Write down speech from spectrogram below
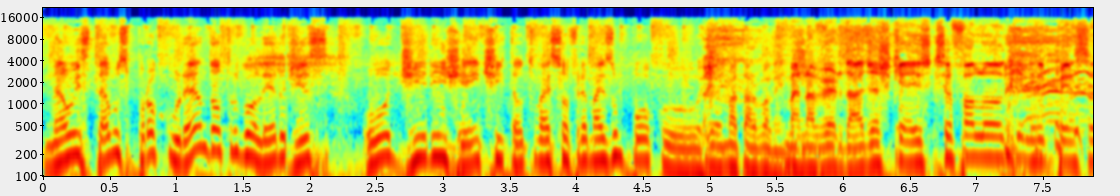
Não estamos procurando outro goleiro, diz o dirigente. Então tu vai sofrer mais um pouco, Matar Valente. Mas na verdade acho que é isso que você falou que ele pensa.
